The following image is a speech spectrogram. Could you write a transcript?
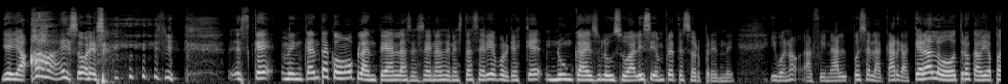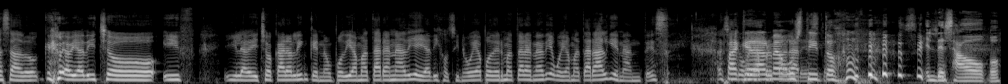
y ella, ah, eso es. es que me encanta cómo plantean las escenas en esta serie porque es que nunca es lo usual y siempre te sorprende. Y bueno, al final pues se la carga. Que era lo otro que había pasado, que le había dicho Eve y le había dicho a Caroline que no podía matar a nadie y ella dijo, si no voy a poder matar a nadie, voy a matar a alguien antes. Así Para que quedarme a gustito. El desahogo.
